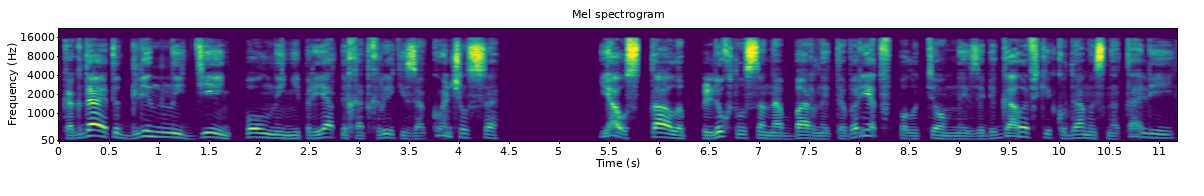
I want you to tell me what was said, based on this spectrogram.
Когда этот длинный день, полный неприятных открытий, закончился, я устало плюхнулся на барный табурет в полутемной забегаловке, куда мы с Натальей,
